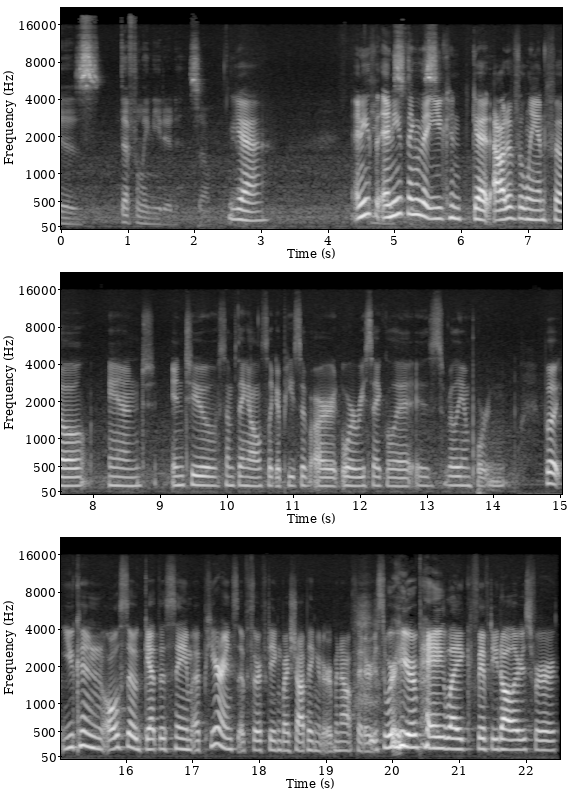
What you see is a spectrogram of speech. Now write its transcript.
is definitely needed. So Yeah. Anyth- E-waste anything that you can get out of the landfill and into something else like a piece of art or recycle it is really important. But you can also get the same appearance of thrifting by shopping at Urban Outfitters, where you're paying like $50 for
